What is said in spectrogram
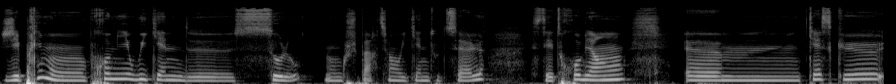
j'ai pris mon premier week-end solo. Donc je suis partie en week-end toute seule. C'était trop bien. Euh, qu'est-ce que...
